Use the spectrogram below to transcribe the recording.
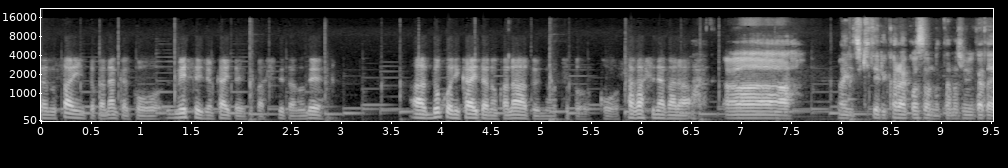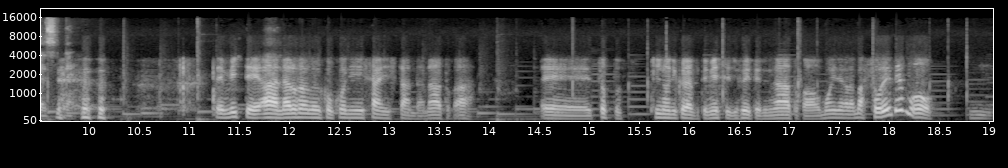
あのサインとかなんかこう、メッセージを書いたりとかしてたので、あどこに書いたのかなというのをちょっとこう探しながら。ああ、毎日来てるからこその楽しみ方ですね。で、見て、ああ、なるほど、ここにサインしたんだなとか、えー、ちょっと昨日に比べてメッセージ増えてるなとか思いながら、まあ、それでも、うん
